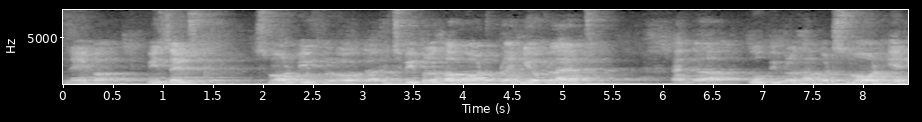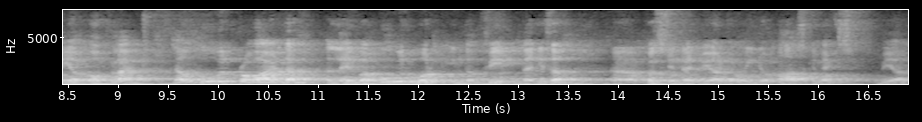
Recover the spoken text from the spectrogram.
labor we said small people or the rich people have got plenty of land and the poor people have got small area of land. Now who will provide the labor? Who will work in the field? That is a uh, question that we are going to ask next. We are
